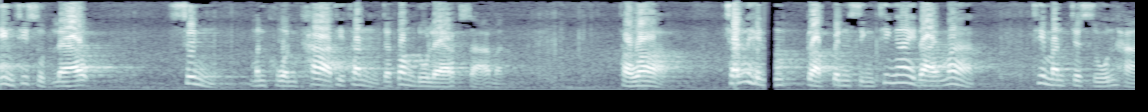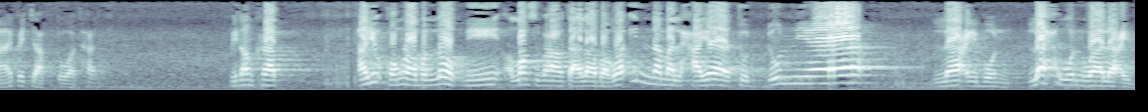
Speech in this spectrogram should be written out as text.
ยิ่งที่สุดแล้ว ซึ่งมันควรค่าที่ท่านจะต้องดูแลรักษามันทว่าฉันเห็นกลับเป็นสิ่งที่ง่ายดายมาก ที่มันจะสูญหายไปจากตัวท่านพี่น้องครับ อายุของเราบนโลกนี้อัลลอฮฺ سبحانه และ تعالى บอกว่าอินนามัลฮายาตุดดุนยาลาอิบุนละฮวนวะลาอิบ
